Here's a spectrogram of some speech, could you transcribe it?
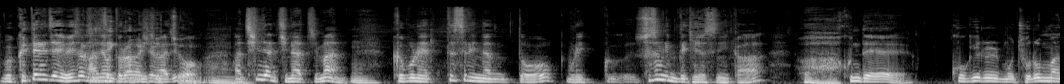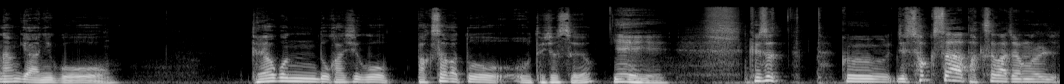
뭐 그때는 이제 외설 안 선생 생- 돌아가셔가지고. 음. 한 7년 지났지만 음. 그분의 뜻을 잇는 또 우리 그 스승님들 계셨으니까 와, 근데 거기를 뭐 졸업만 한 게 아니고 대학원도 가시고 박사가 또 되셨어요? 예, 예. 그래서 그 이제 석사 박사 과정을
